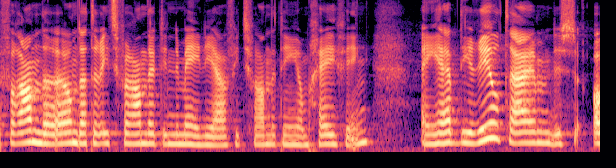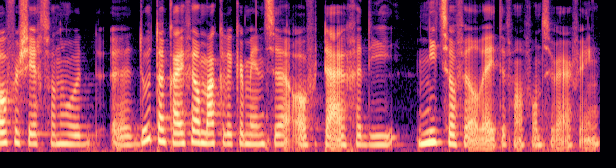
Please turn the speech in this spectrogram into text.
veranderen, omdat er iets verandert in de media of iets verandert in je omgeving. En je hebt die real-time, dus overzicht van hoe het doet, dan kan je veel makkelijker mensen overtuigen die niet zoveel weten van fondsenwerving.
